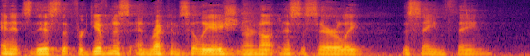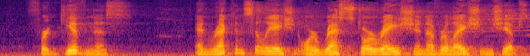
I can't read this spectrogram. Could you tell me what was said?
and it's this that forgiveness and reconciliation are not necessarily the same thing. Forgiveness and reconciliation or restoration of relationships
